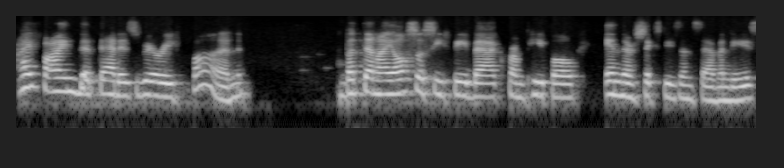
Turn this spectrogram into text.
I find that that is very fun but then I also see feedback from people in their 60s and 70s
